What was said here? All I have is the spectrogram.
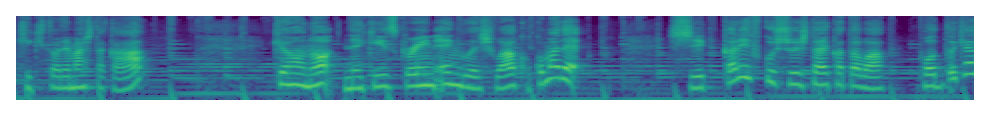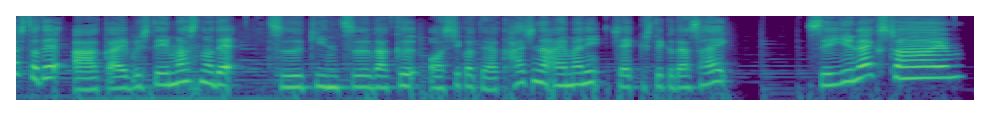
聞き取れましたか今日の Nikki's Green English はここまでしっかり復習したい方はポッドキャストでアーカイブしていますので通勤通学お仕事や家事の合間にチェックしてください See you next time!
